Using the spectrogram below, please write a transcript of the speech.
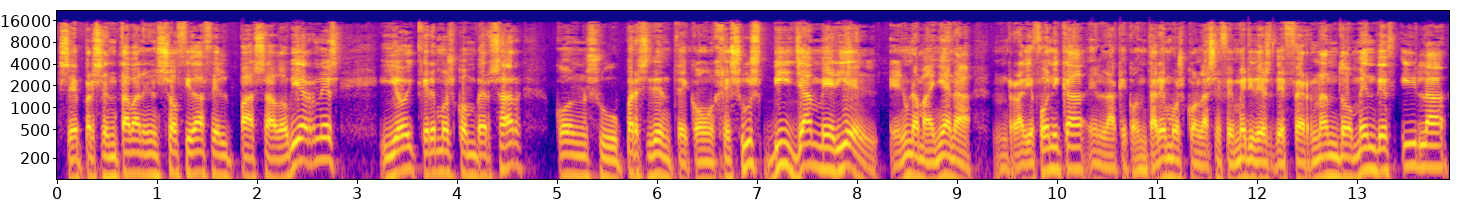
Se presentaban en sociedad el pasado viernes y hoy queremos conversar con su presidente, con Jesús Villameriel, en una mañana radiofónica en la que contaremos con las efemérides de Fernando Méndez y la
